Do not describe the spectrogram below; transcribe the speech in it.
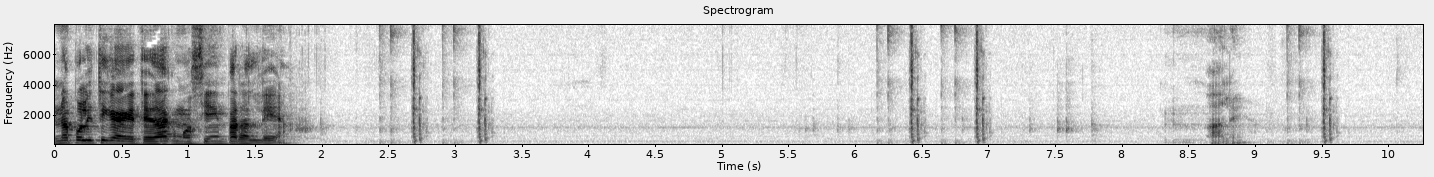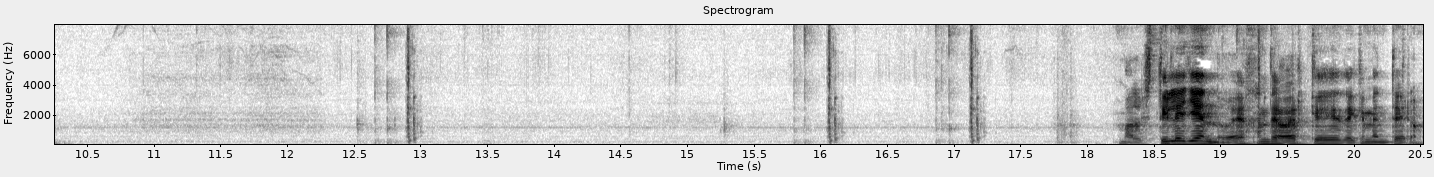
Una política que te da como 100 para aldea. Vale. Vale, estoy leyendo, eh, gente, a ver qué, de qué me entero.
